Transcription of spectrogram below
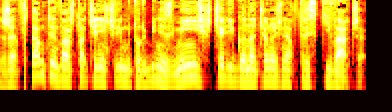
że w tamtym warsztacie nie chcieli mu turbiny zmienić, chcieli go naciągnąć na wtryskiwacze.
